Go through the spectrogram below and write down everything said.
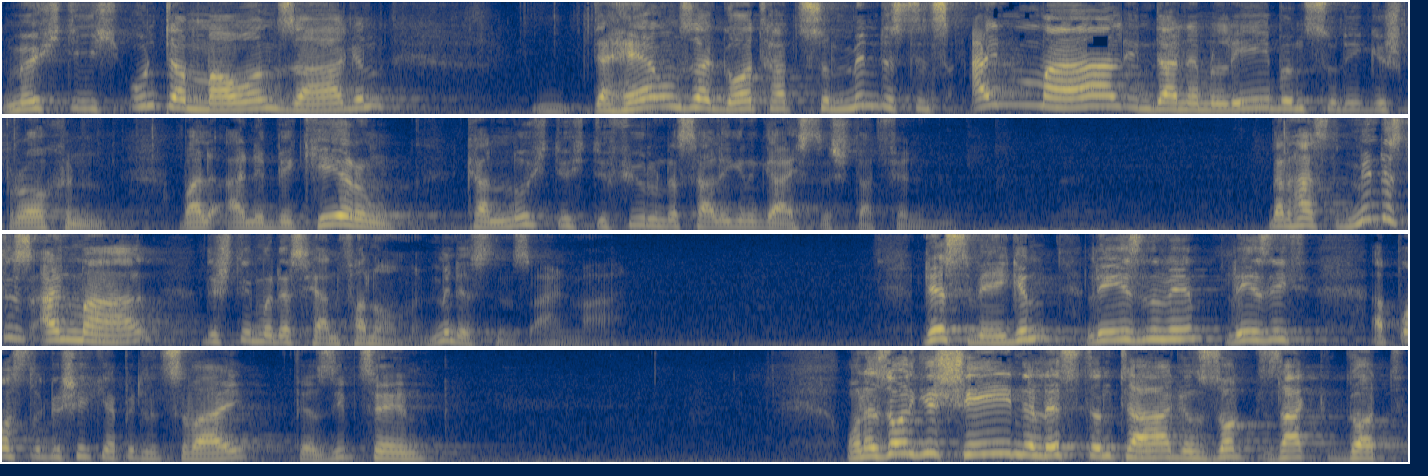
möchte ich untermauern sagen, der Herr, unser Gott, hat zumindest einmal in deinem Leben zu dir gesprochen, weil eine Bekehrung kann nur durch die Führung des Heiligen Geistes stattfinden. Dann hast du mindestens einmal die Stimme des Herrn vernommen, mindestens einmal. Deswegen lesen wir, lese ich Apostelgeschichte Kapitel 2, Vers 17. Und es soll geschehen in den letzten Tagen, sagt Gott,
